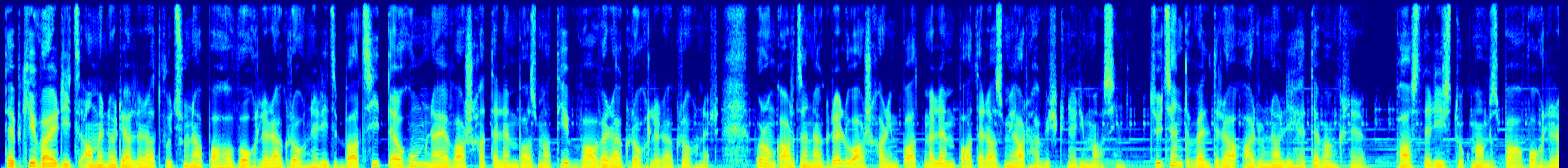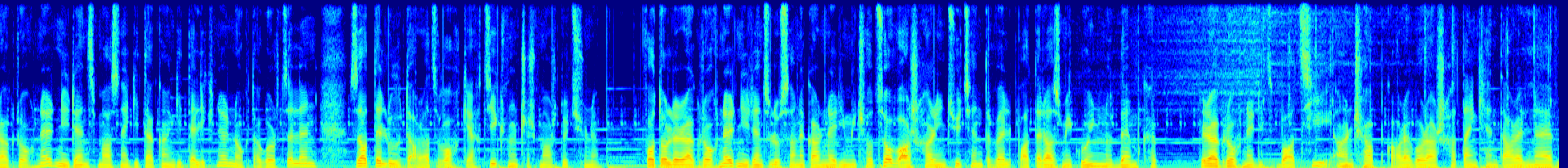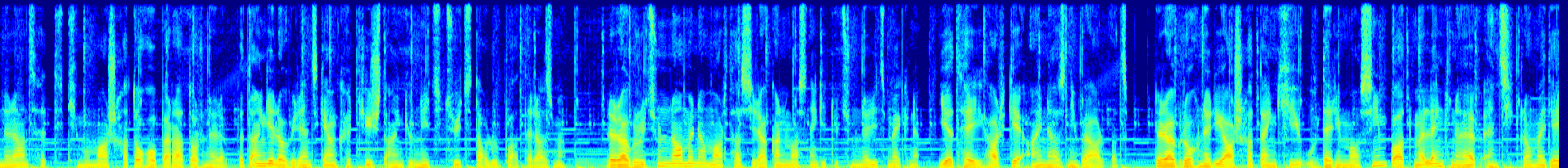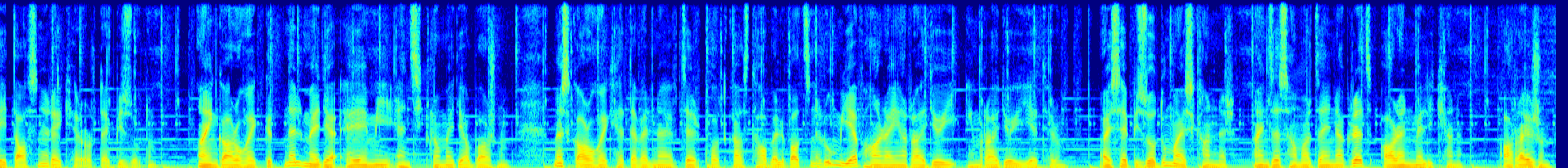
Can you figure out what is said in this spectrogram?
Դեպքի վայրից ամենօրյա լրատվություն ապահովող լրագրողներից բացի տեղում նաև աշխատել են բազմաթիվ վավերագրող լրագրողներ, որոնք արձանագրել ու աշխարհին պատմել են պատերազմի արհավիրքների մասին։ Ցույց են տվել դրա արյունալի հետևանքները։ Փաստերի ստուգմամբ զբաղվող լրագրողներն իրենց մասնագիտական գիտելիքներն օգտագործել են զատելու տարածվող կեղծիքն ու ճշմարտությունը։ Ֆոտոլրագրողներն իրենց լուսանկարների միջոցով աշխարհին ցույց են տվել պատերազմի գույնն ու դեմքը։ Լրագրողներից բացի անչափ կարևոր աշխատանք են տարել նաև նրանց հետ թիմում աշխատող օպերատորները, վտանգելով իրենց կյանքը ճիշտ անկյունից ցույց տալու պատերազմը։ Լրագրությունն ամենամարդասիրական մասնագիտություններից մեկն է, եթե իհարկե այն ազնիվ է արված։ Լրագրողների աշխատանքի ու դերի մասին պատմել ենք նաև էնցիկլոմեդիայի 13-րդ էպիզոդում։ Այն կարող եք գտնել Media AM-ի էնցիկլոմեդիա բաժնում։ Մեզ կարող եք հետևել նաև ձեր ոդքասթ հավելվածներում եւ հանրային ռադիոյի Իմ ռադիոյի եթերում։ Այս էպիզոդում այսքանն էր։ Այն ձեզ համար ձայնագրեց Արեն Մելիքյանը։ Առայժմ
